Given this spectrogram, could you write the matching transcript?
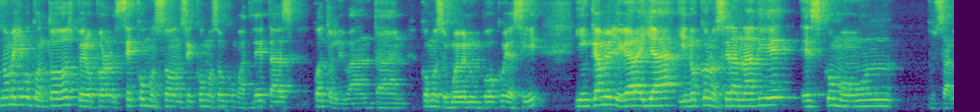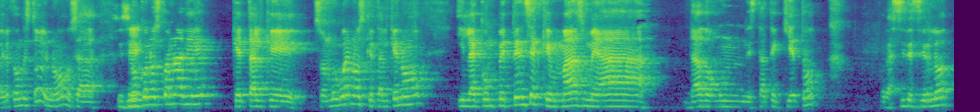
no me llevo con todos, pero por, sé cómo son, sé cómo son como atletas, cuánto levantan, cómo se mueven un poco y así. Y en cambio llegar allá y no conocer a nadie es como un, pues saber dónde estoy, ¿no? O sea, no conozco a nadie, qué tal que son muy buenos, qué tal que no. Y la competencia que más me ha dado un estate quieto, por así decirlo,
